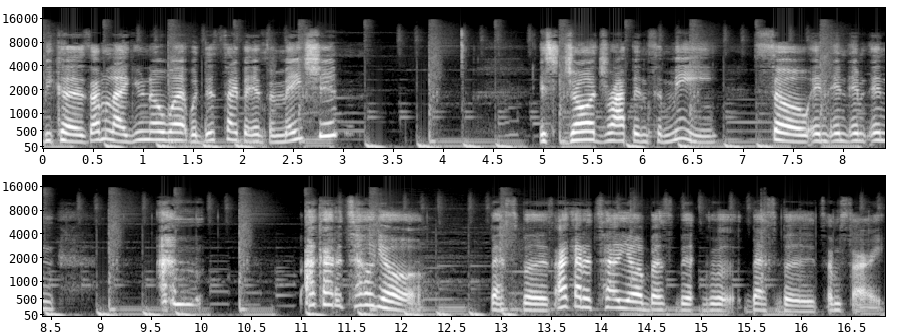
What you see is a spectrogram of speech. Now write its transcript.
because I'm like, you know what, with this type of information, it's jaw dropping to me. So, and, and, and, and I'm, I gotta tell y'all, best buds, I gotta tell y'all, best, best buds, I'm sorry.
